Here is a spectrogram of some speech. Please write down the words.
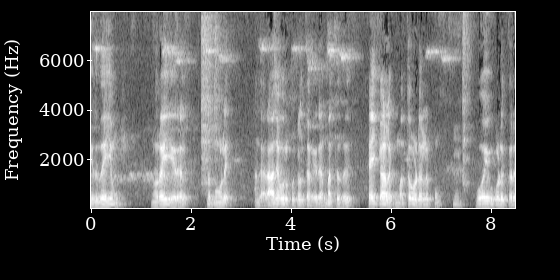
இருதயம் நுரையீரல் இந்த மூளை. அந்த ராஜ உறுப்புகள் தவிர மற்றது கை காலுக்கும் மற்ற உடலுக்கும் ஓய்வு கொடுக்கிற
